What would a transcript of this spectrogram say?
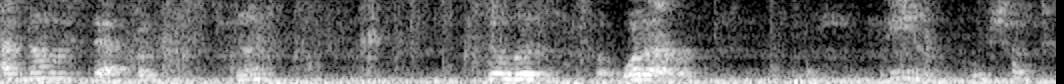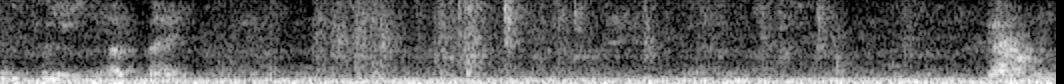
I've noticed that, but still isn't. But whatever. Damn, who shoved two scissors in that thing? Down.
